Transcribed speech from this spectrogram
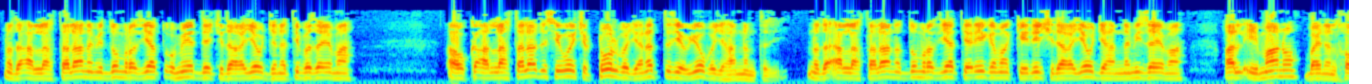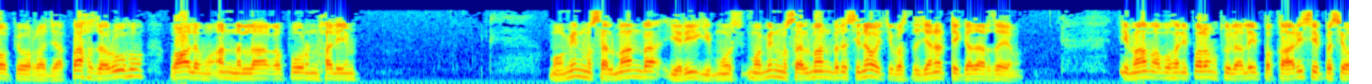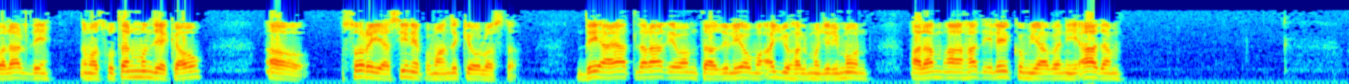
نو د الله تعالی نه مې دومره زیات امید دی چې دا یو جنتی به ځای ما او که الله تعالی د سی وای چې ټول به جنت ته ځي او یو به جهنم ته ځي نو د الله تعالی نه دومره زیات یریږم کې دی چې دا یو جهنمی ځای ما الايمان بین الخوف والرجاء فاحذروه واعلموا ان الله غفور حلیم مؤمن مسلمان به یریږي مؤمن مسلمان به داسې نه وي چې بس د جنت ټیکدار زه یم امام ابو حنیفه رحمت الله علیه په قاری سي پسې ولاړ دی نو مسخوتن مونږ یې کاو او سوره یاسین په مانځ کې ولوسته دی آیات لراغه وم تازل یوم ایها المجرمون الم احد الیکم یا بنی آدم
